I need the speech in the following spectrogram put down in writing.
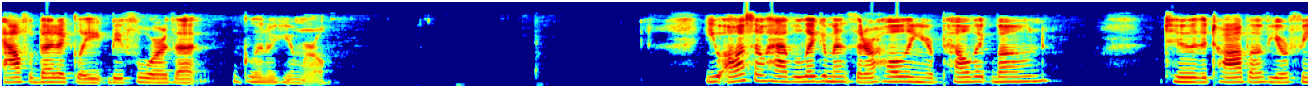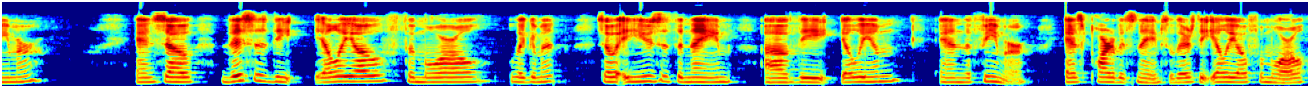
alphabetically before the glenohumeral. You also have ligaments that are holding your pelvic bone to the top of your femur. And so this is the iliofemoral ligament. So it uses the name of the ilium and the femur as part of its name. So there's the iliofemoral,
